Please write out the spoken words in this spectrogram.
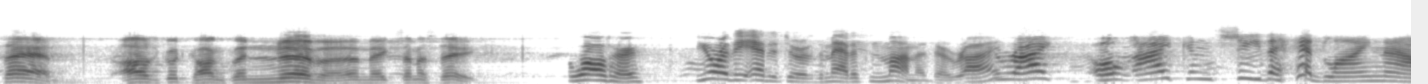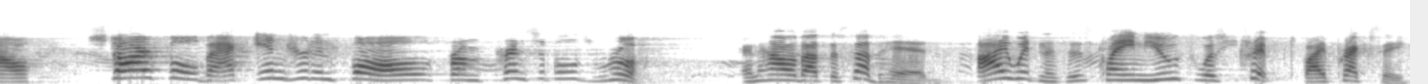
stands. Osgood Conklin never makes a mistake. Walter, you're the editor of the Madison Monitor, right? Right. Oh, I can see the headline now. Star fullback injured in fall from principal's roof. And how about the subhead? Eyewitnesses claim youth was tripped by Prexy.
